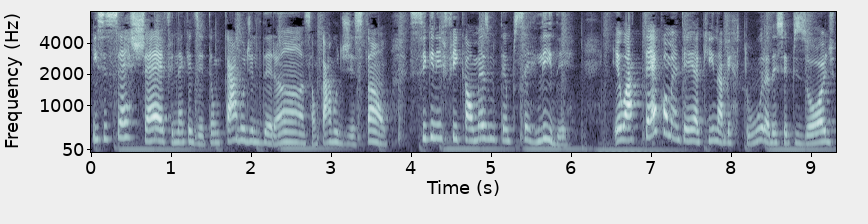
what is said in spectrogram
E se ser chefe, né, quer dizer, ter um cargo de liderança, um cargo de gestão, significa ao mesmo tempo ser líder? Eu até comentei aqui na abertura desse episódio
